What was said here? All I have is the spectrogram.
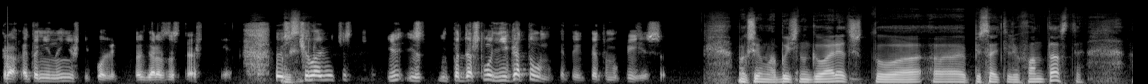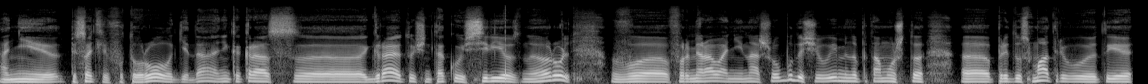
крах. Это не нынешний COVID, это гораздо страшнее. То есть человечество подошло не готовым к этому кризису. Максим, обычно говорят, что э, писатели-фантасты, они писатели-футурологи, да, они как раз э, играют очень такую серьезную роль в формировании нашего будущего, именно потому что э, предусматривают и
